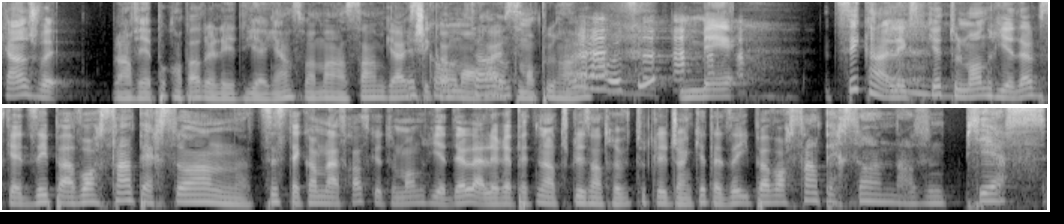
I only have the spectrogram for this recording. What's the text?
Quand je vais. J'en viens pas qu'on parle de Lady Gaga en ce moment ensemble, je C'est comme mon rêve, c'est mon plus grand rêve. Mais. Tu sais, quand elle expliquait, tout le monde riait d'elle parce qu'elle disait il peut y avoir 100 personnes. Tu sais, c'était comme la phrase que tout le monde riait d'elle. Elle le répétait dans toutes les entrevues, toutes les junkets. Elle disait il peut y avoir 100 personnes dans une pièce,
